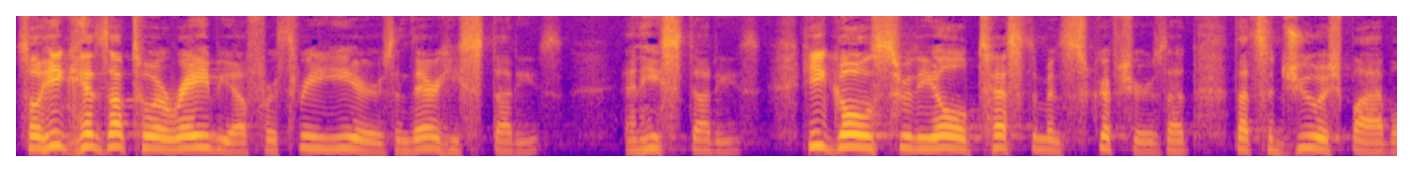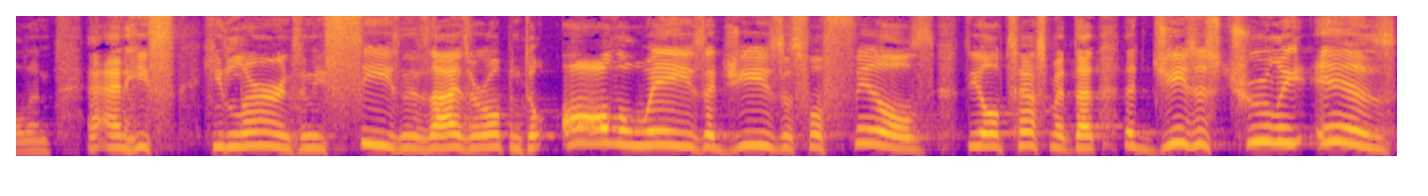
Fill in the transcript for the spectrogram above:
So he heads up to Arabia for three years, and there he studies and he studies. He goes through the Old Testament scriptures, that, that's the Jewish Bible, and, and he, he learns and he sees, and his eyes are open to all the ways that Jesus fulfills the Old Testament, that, that Jesus truly is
